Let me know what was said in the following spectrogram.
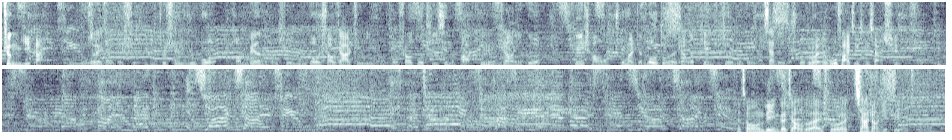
正义感。嗯，我也觉得是，嗯就是如果旁边的同学能够稍加注意，然后稍作提醒的话，可能嗯这样一个非常充满着漏洞的这样个骗局就能够一下子就戳破对，无法进行下去。是。嗯，那从另一个角度来说，家长也是有责任的。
